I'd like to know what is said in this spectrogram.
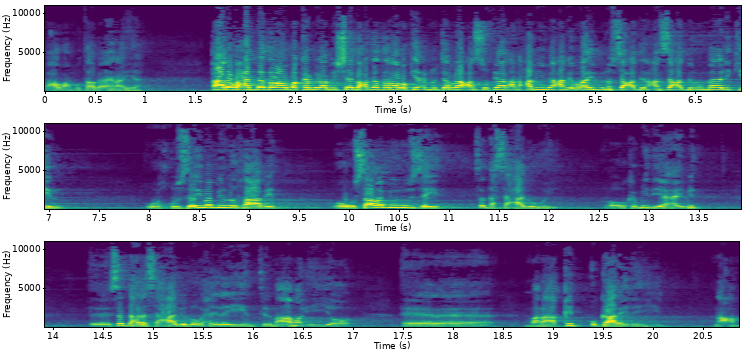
waxaa wax mutaabacinaya qala wxadaana abu bakr bn abi shayba xadaana wakiic bn jarax can sufyaan can xabiibin can ibrahim bni sacdin can sacd bni malikin khusayme bnu haabit wa usaame bnu zayd saddex saxaabi weeye oo uu ka mid yahay mid saddexda saxaabiba waxay leeyihiin tilmaamo iyo manaaqib u gaaray leeyihiin. Nacam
